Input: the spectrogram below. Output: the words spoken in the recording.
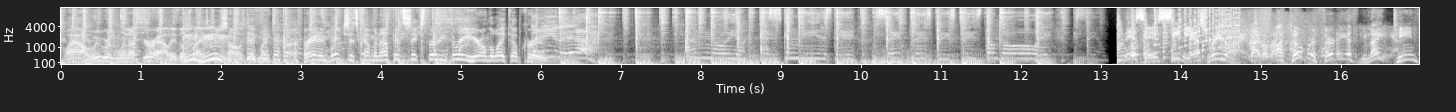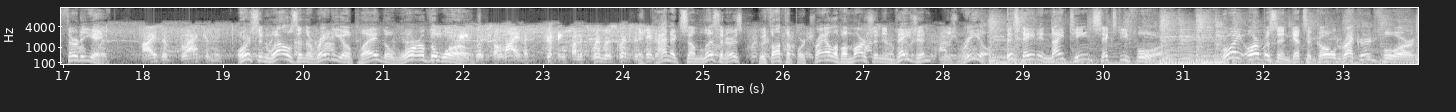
Wow, we really went up your alley those last two Mhm. songs, didn't we? Brandon Brooks is coming up at 6:33 here on the Wake Up Crew. This is CBS Rewind. October 30th, 1938. Eyes are black and the Orson Welles in the radio play The War of the Worlds. There's saliva dripping from its rimless lips. It panicked some listeners who thought the portrayal of a Martian invasion was real. This date in 1964. Roy Orbison gets a gold record for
